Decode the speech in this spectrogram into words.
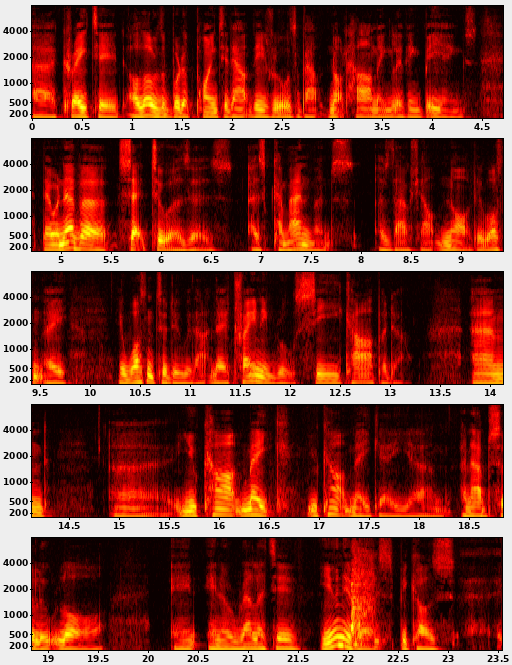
uh, created, although the Buddha pointed out these rules about not harming living beings, they were never set to us as, as commandments, as thou shalt not. It wasn't, a, it wasn't to do with that. They're training rules, sikkhapada. And uh, you can't make, you can't make a, um, an absolute law in, in a relative universe because uh,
